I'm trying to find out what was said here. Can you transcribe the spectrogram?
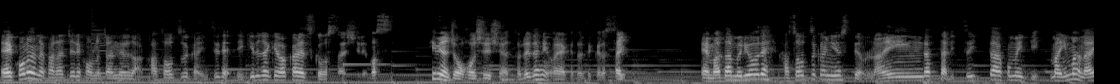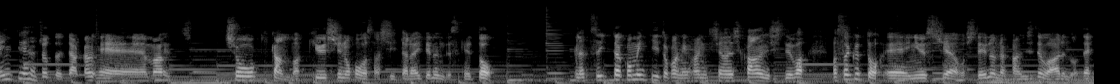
えー、このような形でこのチャンネルでは仮想通貨についてできるだけ分かりやすくお伝えしています。日々の情報収集やトレードにお役立てください。えー、また無料で仮想通貨ニュースっていうの LINE だったり Twitter コミュニティ。まあ今 LINE っていうのはちょっと若干、えー、まあ長期間、まあ休止の方をさせていただいてるんですけど、ツイッターコミュニティとかに関しては、まあ、サクッと、えー、ニュースシェアをしているような感じではあるので、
